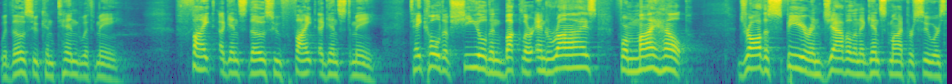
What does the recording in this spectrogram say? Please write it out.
with those who contend with me. Fight against those who fight against me. Take hold of shield and buckler and rise for my help. Draw the spear and javelin against my pursuers.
